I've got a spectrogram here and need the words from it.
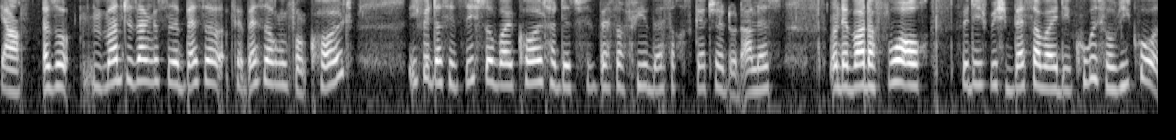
ja, also manche sagen, es ist eine bessere Verbesserung von Colt. Ich finde das jetzt nicht so, weil Colt hat jetzt viel besser, viel besseres Gadget und alles. Und er war davor auch, finde ich, ein bisschen besser, weil die Kugel von Rico,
